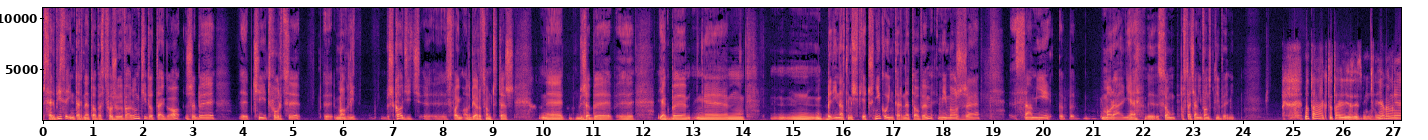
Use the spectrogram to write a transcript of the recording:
serwisy internetowe stworzyły warunki do tego, żeby y, ci twórcy y, mogli szkodzić swoim odbiorcom, czy też żeby jakby byli na tym świeczniku internetowym, mimo że sami y, moralnie y, są postaciami wątpliwymi. No tak, tutaj y, ja bym nie,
